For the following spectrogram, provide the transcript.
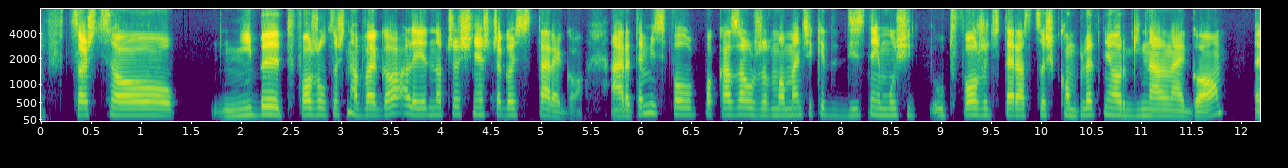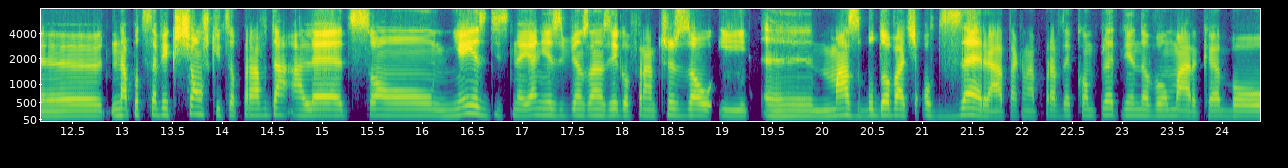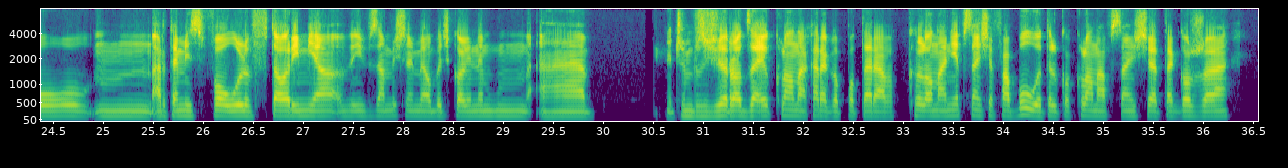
w coś, co niby tworzą coś nowego, ale jednocześnie z czegoś starego. A Artemis Fowl pokazał, że w momencie, kiedy Disney musi utworzyć teraz coś kompletnie oryginalnego, na podstawie książki, co prawda, ale co nie jest Disneya, nie jest związane z jego franczyzą i e, ma zbudować od zera tak naprawdę kompletnie nową markę, bo mm, Artemis Fowl w teorii miał, i w zamyśle miał być kolejnym e, czymś rodzaju klona Harry'ego Pottera, klona nie w sensie fabuły, tylko klona w sensie tego, że Y,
